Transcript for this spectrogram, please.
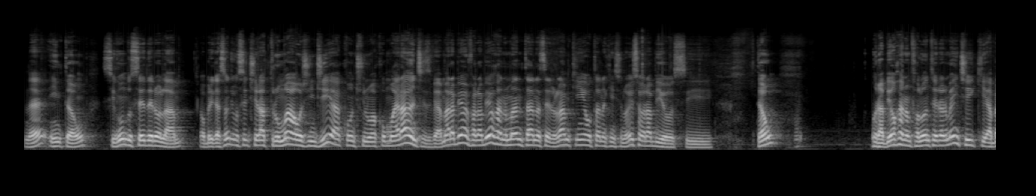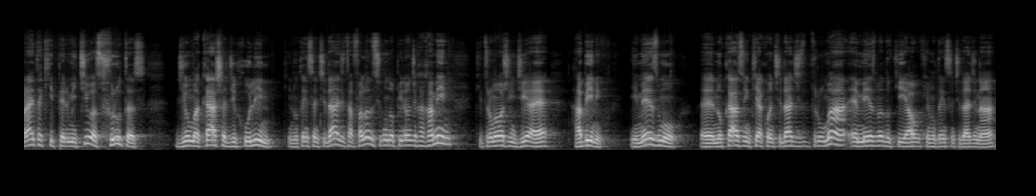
Né? Então, segundo Seder Olam, a obrigação de você tirar Trumá hoje em dia continua como era antes. Vê Marabio, Farabio, Hanuman, Tana, Seder Olam, quem é o Tana que ensinou isso é o Rabiossi. Então, o Rabi Yohanan falou anteriormente que a Braita que permitiu as frutas de uma caixa de hulin, que não tem santidade, está falando, segundo a opinião de Rahamim, que Trumá hoje em dia é rabínico. E mesmo eh, no caso em que a quantidade de Trumá é mesma do que algo que não tem santidade na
